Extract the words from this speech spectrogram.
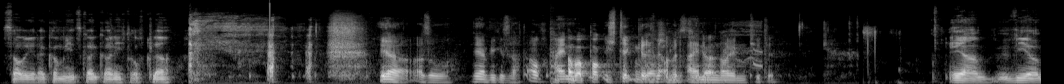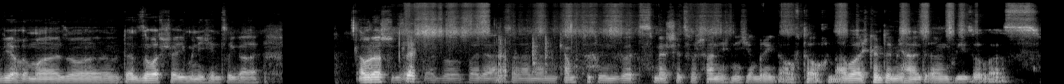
Sorry, da komme ich jetzt gerade gar nicht drauf klar. Ja, also, ja, wie gesagt, auch ein, Aber ich denke auch mit einem neuen Titel. Ja, wie, wie auch immer. Also, da, sowas stelle ich mir nicht ins Regal. Aber das stimmt. Also bei der Anzahl an, Kampftiteln wird Smash jetzt wahrscheinlich nicht unbedingt auftauchen. Aber ich könnte mir halt irgendwie sowas,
